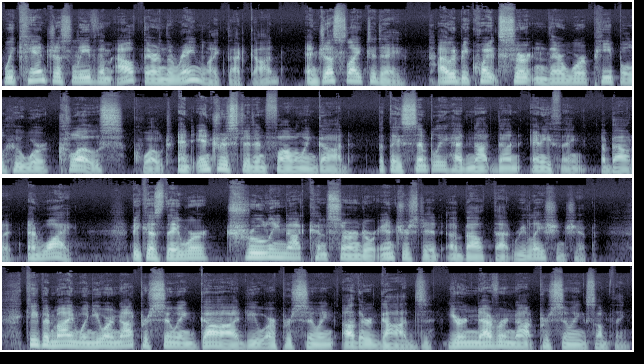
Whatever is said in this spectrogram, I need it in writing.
We can't just leave them out there in the rain like that, God. And just like today, I would be quite certain there were people who were close, quote, and interested in following God, but they simply had not done anything about it. And why? Because they were truly not concerned or interested about that relationship. Keep in mind, when you are not pursuing God, you are pursuing other gods. You're never not pursuing something.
